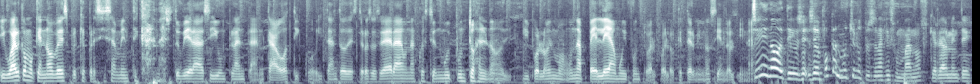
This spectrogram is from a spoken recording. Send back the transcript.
Igual como que no ves que precisamente Carnage tuviera así un plan tan caótico y tanto destrozo. O sea, era una cuestión muy puntual, ¿no? Y, por lo mismo, una pelea muy puntual fue lo que terminó siendo al final. Sí, no, te se enfocan mucho en los personajes humanos que realmente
